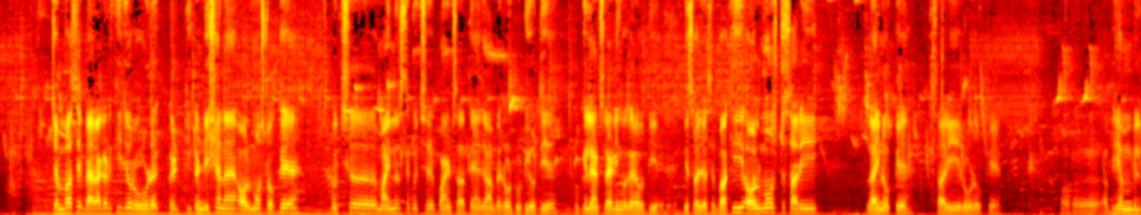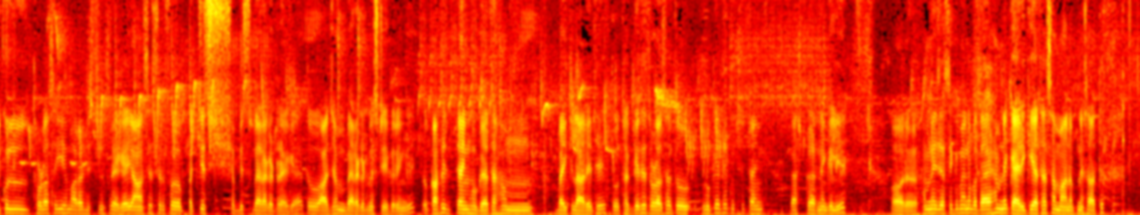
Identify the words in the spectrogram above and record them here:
चंबा से बैरागढ़ की जो रोड की कंडीशन है ऑलमोस्ट ओके है। कुछ माइनर से कुछ पॉइंट्स आते हैं जहाँ पे रोड टूटी होती है, क्योंकि लैंडस्लाइडिंग वगैरह होती है। इस वजह से बाकी ऑलमोस्ट सारी लाइन ओके है, सारी रोड ओके है। और अभी हम बिल्कुल थोड़ा सा ही हमारा डिस्टेंस रह गया यहाँ से सिर्फ़ 25 छब्बीस बैरागढ़ रह गया तो आज हम बैरागढ़ में स्टे करेंगे। तो काफ़ी टाइम हो गया था, हम बाइक चला रहे थे तो थक गए थे थोड़ा सा तो रुके थे कुछ टाइम रेस्ट करने के लिए। और हमने, जैसे कि मैंने बताया, हमने कैरी किया था सामान अपने साथ।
